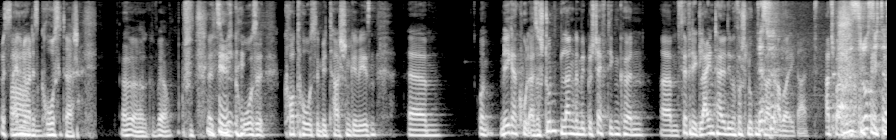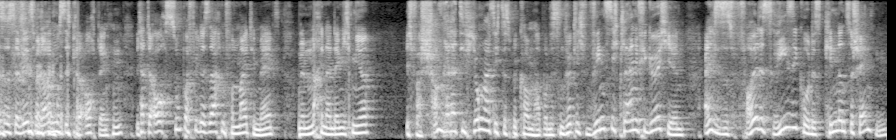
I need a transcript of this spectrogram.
Es sei denn, du Ähm. hattest große Taschen. Äh, ja, eine ziemlich große Korthose mit Taschen gewesen. Ähm, und mega cool. Also stundenlang damit beschäftigen können. Ähm, sehr viele Kleinteile, die man verschlucken Das kann, aber egal. Hat Aber das Spaß. ist lustig, dass du das erwähnst, weil daran musste ich gerade auch denken. Ich hatte auch super viele Sachen von Mighty Max und im Nachhinein denke ich mir, ich war schon relativ jung, als ich das bekommen habe und es sind wirklich winzig kleine Figürchen. Eigentlich ist es voll das Risiko, das Kindern zu schenken,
